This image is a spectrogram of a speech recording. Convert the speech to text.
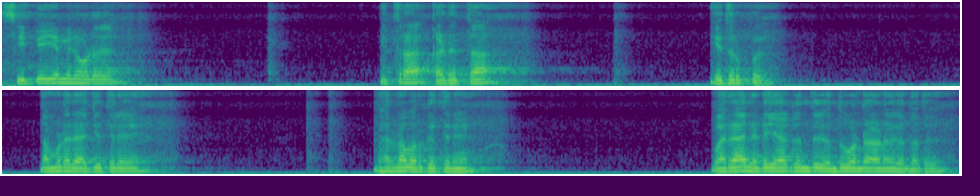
സി പി ഐ എമ്മിനോട് ഇത്ര കടുത്ത എതിർപ്പ് നമ്മുടെ രാജ്യത്തിലെ ഭരണവർഗത്തിന് വരാനിടയാകുന്നത് എന്തുകൊണ്ടാണ് എന്നത്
